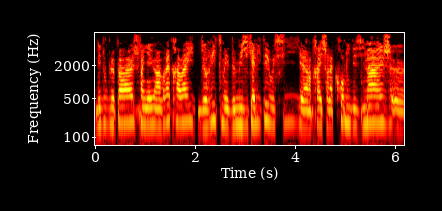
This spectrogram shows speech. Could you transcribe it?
les doubles pages. Enfin, il y a eu un vrai travail de rythme et de musicalité aussi. Il y a un travail sur la chromie des images. Euh,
